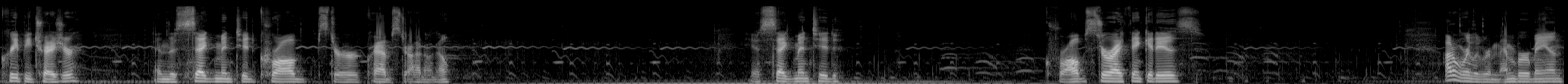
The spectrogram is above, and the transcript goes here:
creepy treasure. And the segmented crabster, crabster, I don't know. Yeah, segmented Crawbster, I think it is. I don't really remember, man.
